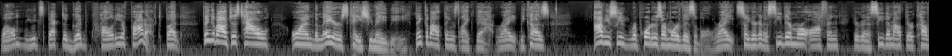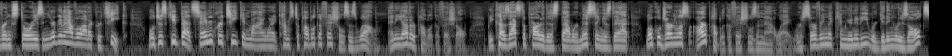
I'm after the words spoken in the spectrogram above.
well, you expect a good quality of product. But think about just how on the mayor's case you may be. Think about things like that, right? Because obviously reporters are more visible, right? So you're going to see them more often. You're going to see them out there covering stories, and you're going to have a lot of critique. Well, just keep that same critique in mind when it comes to public officials as well, any other public official, because that's the part of this that we're missing is that local journalists are public officials in that way. We're serving the community, we're getting results,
